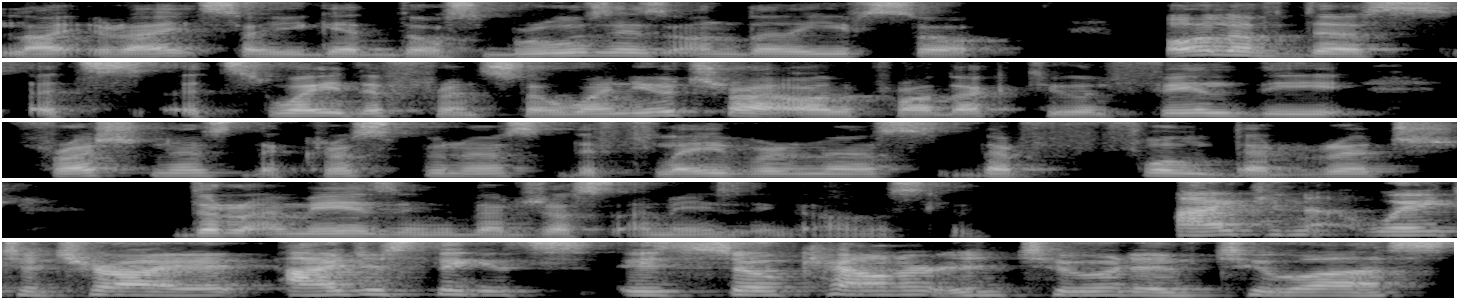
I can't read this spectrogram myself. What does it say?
right so you get those bruises on the leaf so all of this it's it's way different so when you try our product you will feel the freshness the crispness the flavorness they're full they're rich they're amazing. They're just amazing honestly. I cannot wait to try it. I just think it's it's so counterintuitive to us.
